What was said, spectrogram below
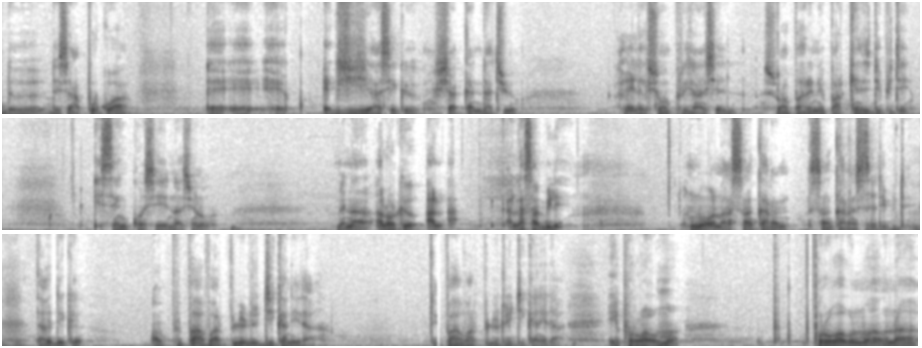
de, de ça. Pourquoi exiger à ce que chaque candidature à l'élection présidentielle soit parrainé par 15 députés et 5 conseillers nationaux? Maintenant, alors que à, l'Assemblée, nous on a 140, 147 députés. Ça veut dire que on ne peut pas avoir plus de 10 candidats. On ne peut pas avoir plus de 10 candidats. Et probablement, probablement on, a,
